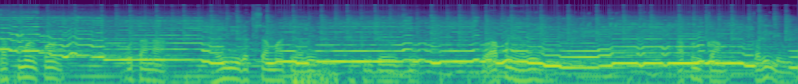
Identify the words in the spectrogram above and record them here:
લક્ષ્મણ પણ પોતાના ભાઈની રક્ષા માટે હવે નીકળી ગયો છે. તો આપણે હવે આપણું કામ કરી લેવું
